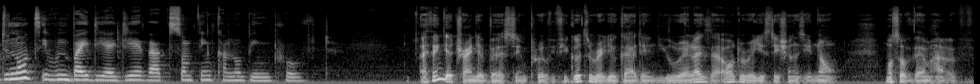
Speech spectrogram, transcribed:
do not even buy the idea that something cannot be improved. I think they're trying their best to improve. If you go to Radio Garden, you realize that all the radio stations you know, most of them have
